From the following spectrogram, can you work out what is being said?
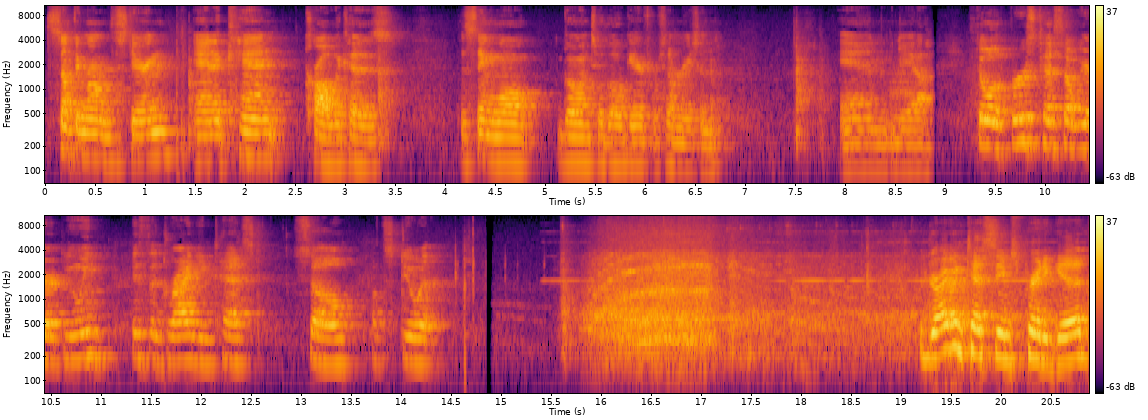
something wrong with the steering, and it can't crawl because this thing won't go into low gear for some reason. And yeah. So the first test that we are doing is the driving test. So let's do it. The driving test seems pretty good.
